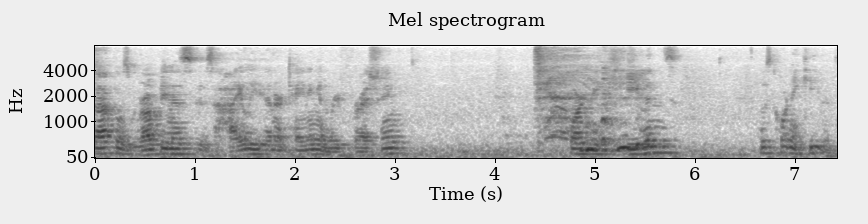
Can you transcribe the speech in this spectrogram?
Taco's grumpiness is highly entertaining and refreshing. Courtney Keevens? Who's Courtney Keevens?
